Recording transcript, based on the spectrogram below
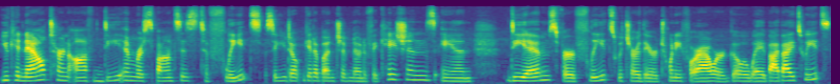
You can now turn off DM responses to fleets so you don't get a bunch of notifications and DMs for fleets, which are their 24 hour go away bye bye tweets.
